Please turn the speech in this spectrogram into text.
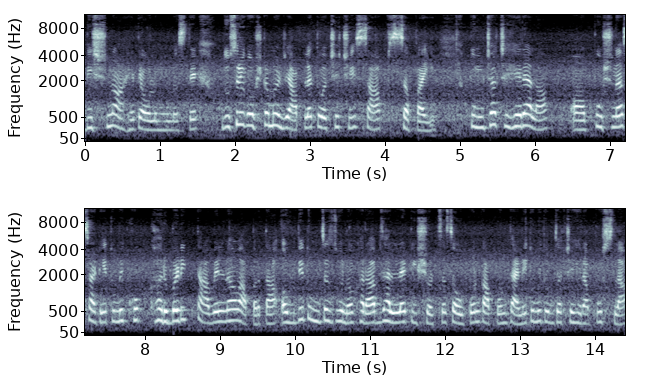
दिसणं आहे ते अवलंबून असते. दुसरी गोष्ट म्हणजे आपल्या त्वचेची साफसफाई. तुमच्या चेहऱ्याला पुसण्यासाठी तुम्ही खूप खरबडीत टावेल न वापरता अगदी तुमचं जुनं खराब झालेल्या टी शर्टचं चौकोन कापून त्याने तुम्ही तुमचा चेहरा पुसला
